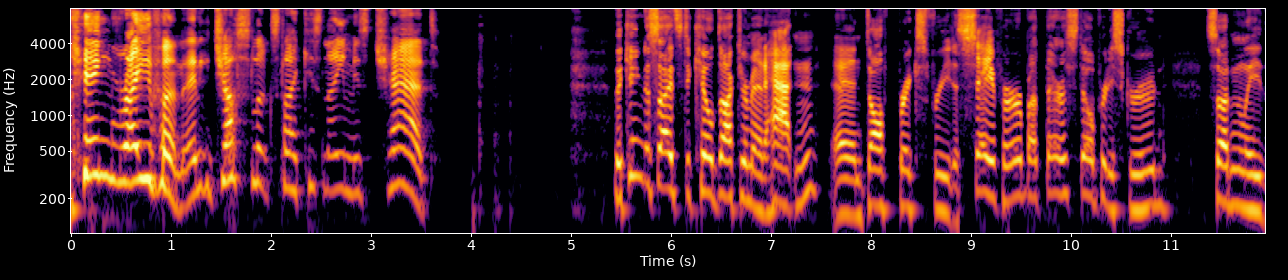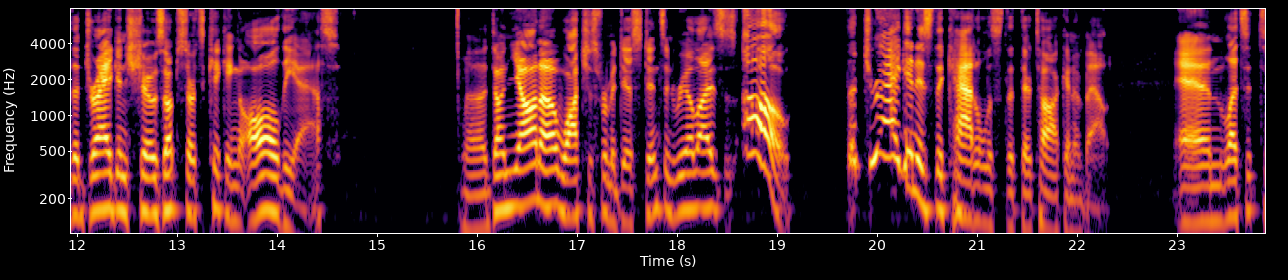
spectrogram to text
King Raven, and he just looks like his name is Chad. The king decides to kill Dr. Manhattan, and Dolph breaks free to save her, but they're still pretty screwed. Suddenly, the dragon shows up, starts kicking all the ass. Uh, Dunyana watches from a distance and realizes, oh, the dragon is the catalyst that they're talking about, and lets it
